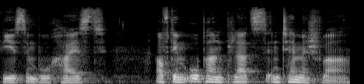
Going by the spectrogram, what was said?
wie es im Buch heißt, auf dem Opernplatz in Temeschwar.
